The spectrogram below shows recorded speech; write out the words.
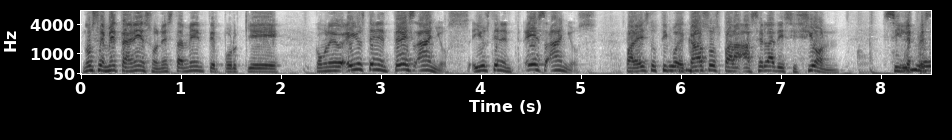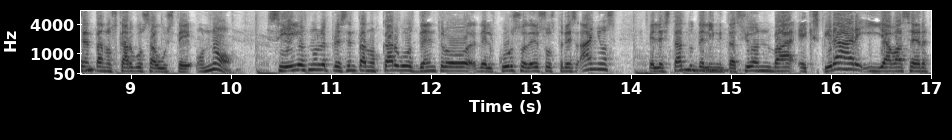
no se metan en eso, honestamente, porque, como le digo, ellos tienen tres años, ellos tienen tres años para estos tipos de casos para hacer la decisión si le presentan los cargos a usted o no. Si ellos no le presentan los cargos dentro del curso de esos tres años, el estatus de limitación va a expirar y ya va a ser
